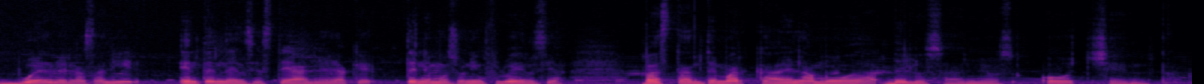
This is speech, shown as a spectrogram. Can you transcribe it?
vuelven a salir en tendencia este año, ya que tenemos una influencia bastante marcada en la moda de los años 80.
